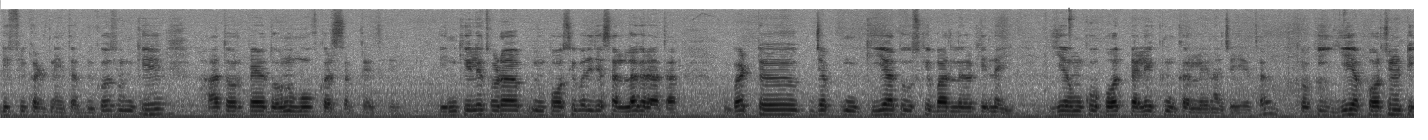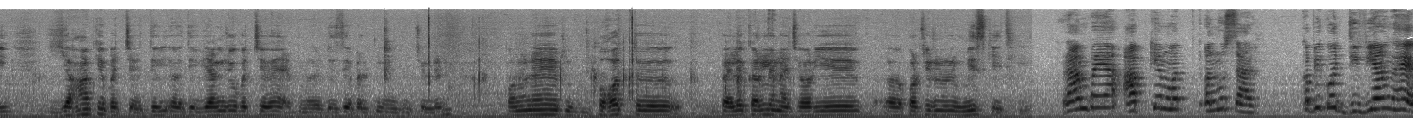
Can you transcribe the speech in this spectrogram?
डिफ़िकल्ट नहीं था बिकॉज़ उनके हाथ और पैर दोनों मूव कर सकते थे इनके लिए थोड़ा इम्पॉसिबल जैसा लग रहा था बट जब किया तो उसके बाद लगा कि नहीं ये हमको बहुत पहले कर लेना चाहिए था क्योंकि ये अपॉर्चुनिटी यहाँ के बच्चे दिव्यांग जो बच्चे हैं डिजेबल चिल्ड्रन उन्होंने बहुत पहले कर लेना चाहिए और ये अपॉर्चुनिटी मिस की थी राम भैया आपके मत अनुसार कभी कोई दिव्यांग है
